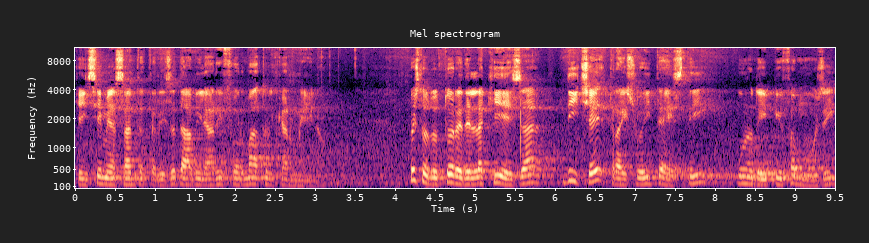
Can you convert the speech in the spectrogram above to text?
che insieme a Santa Teresa d'Avila ha riformato il Carmelo. Questo dottore della Chiesa dice tra i suoi testi, uno dei più famosi,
